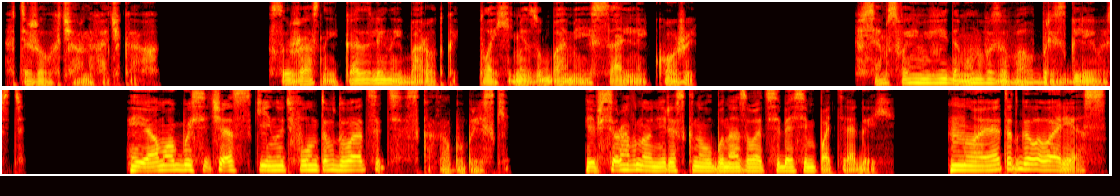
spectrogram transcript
в тяжелых черных очках, с ужасной козлиной бородкой, плохими зубами и сальной кожей. Всем своим видом он вызывал брезгливость. «Я мог бы сейчас скинуть фунтов двадцать», — сказал Бубриски. «И все равно не рискнул бы назвать себя симпатягой. Но этот головорез,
